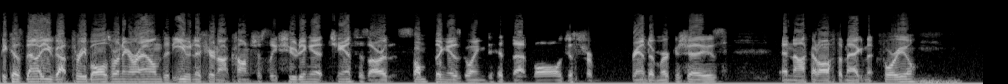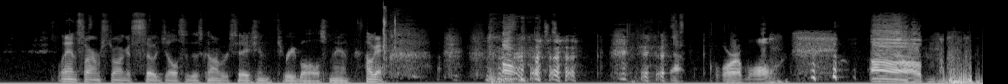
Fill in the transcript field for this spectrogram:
because now you've got three balls running around, and even if you're not consciously shooting it, chances are that something is going to hit that ball just from random ricochets and knock it off the magnet for you. Lance Armstrong is so jealous of this conversation. Three balls, man. Okay. Oh, that's horrible. Um,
